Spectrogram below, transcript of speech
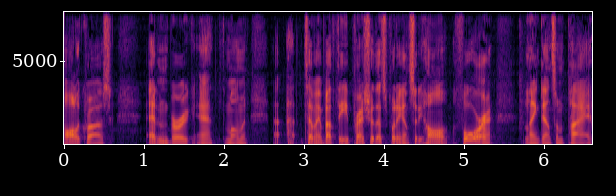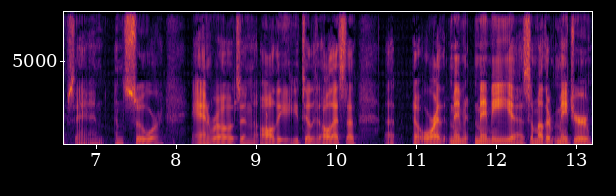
all across Edinburg at the moment. Tell me about the pressure that's putting on City Hall for laying down some pipes and, and sewer and roads and all the utilities, all that stuff, or maybe maybe uh, some other major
